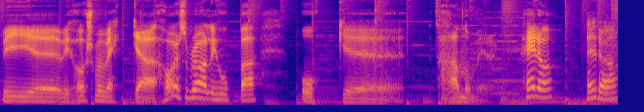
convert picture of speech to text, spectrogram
Vi, eh, vi hörs om en vecka. Ha det så bra allihopa och eh, ta hand om er. Hej då! Hej då!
